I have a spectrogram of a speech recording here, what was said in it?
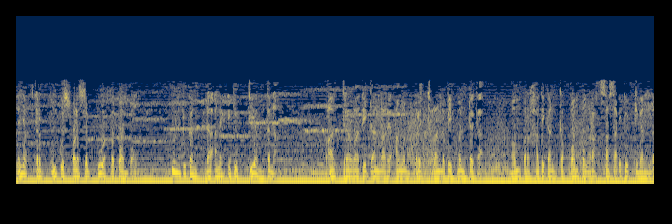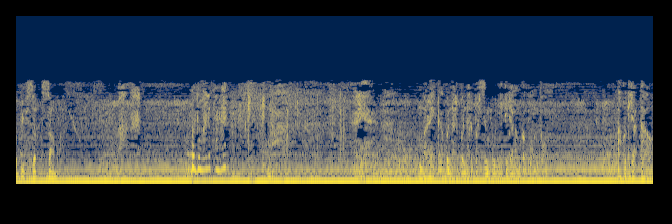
lenyap terbungkus oleh sebuah kepompong. Gundukan benda aneh itu diam tenang. Badrawati dan Lare Angon berjalan lebih mendekat, memperhatikan kepompong raksasa itu dengan lebih seksama. Bagaimana, Paman? Mereka benar-benar bersembunyi di dalam kepompong. Aku tidak tahu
